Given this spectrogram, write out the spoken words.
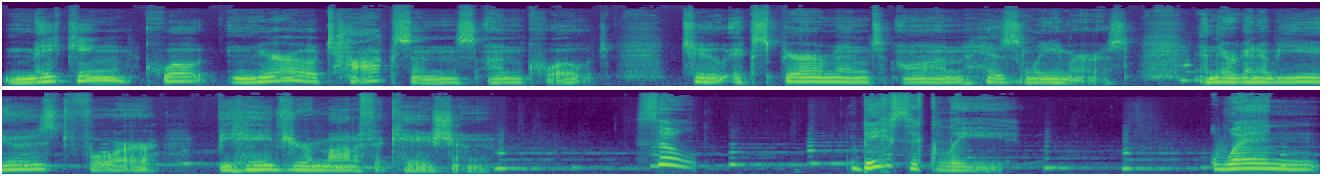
making, quote, neurotoxins, unquote, to experiment on his lemurs. And they were going to be used for behavior modification. So basically, when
